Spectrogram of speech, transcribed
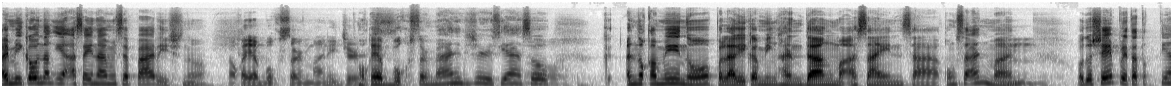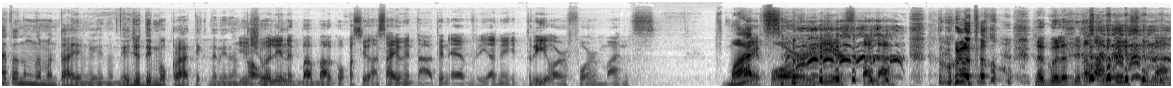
I mean, ikaw nang i-assign namin sa parish, no? O kaya bookstore managers. O kaya bookstore managers, yeah. So, Oo. ano kami, no? Palagi kaming handang ma-assign sa kung saan man. Mm. Although, syempre, tat- tinatanong naman tayo ngayon, no? Medyo democratic na rin ang Usually, kaunti. nagbabago kasi yung assignment natin every, ano eh, three or four months. Months? Ay, four years pala. Gulat ako. Nagulat din ako, ang bilis nun ah.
